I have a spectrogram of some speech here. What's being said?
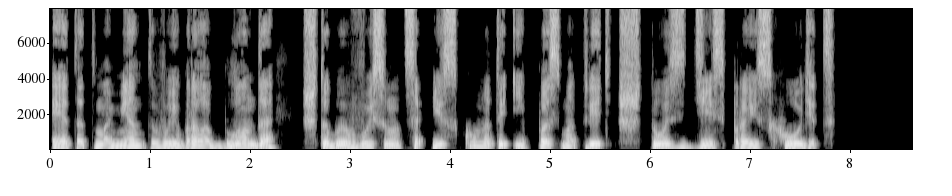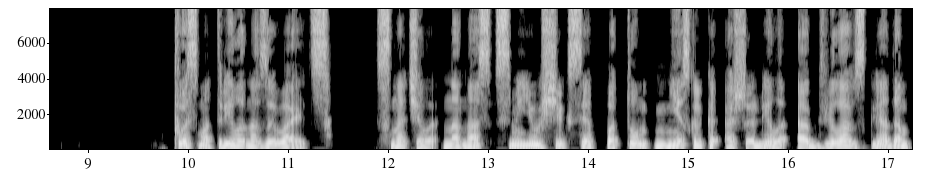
этот момент выбрала блонда, чтобы высунуться из комнаты и посмотреть, что здесь происходит. Посмотрела, называется. Сначала на нас, смеющихся, потом несколько ошалела, обвела взглядом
